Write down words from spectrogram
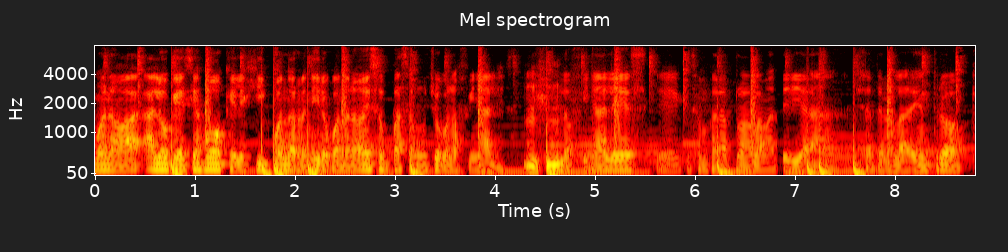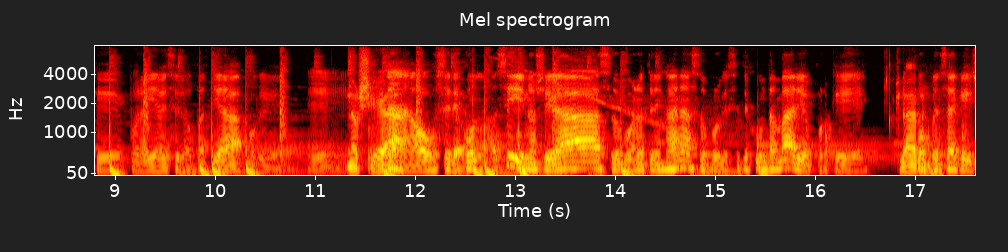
bueno, algo que decías vos, que elegís cuándo rendir o cuándo no, eso pasa mucho con los finales. Los finales eh, que son para probar la materia, ya tenerla adentro, que por ahí a veces lo pateás porque... Eh, no llegás. o se te sí, no llegás, o porque no tenés ganas, o porque se te juntan varios, porque claro. vos pensás que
